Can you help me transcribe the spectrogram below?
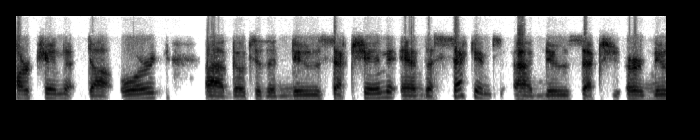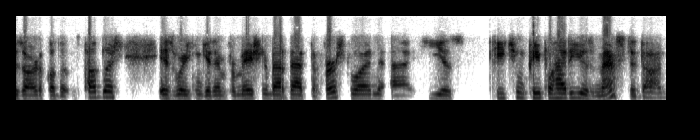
hartgen.org uh, go to the news section, and the second uh, news section or news article that was published is where you can get information about that. The first one, uh, he is teaching people how to use Mastodon,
